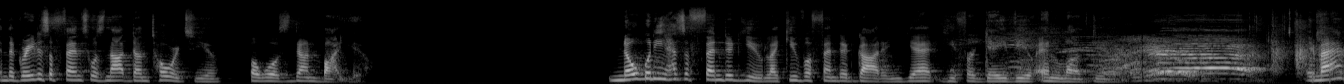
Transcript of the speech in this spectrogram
And the greatest offense was not done towards you, but was done by you. Nobody has offended you like you've offended God, and yet He forgave you and loved you. Amen?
